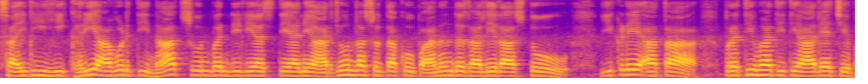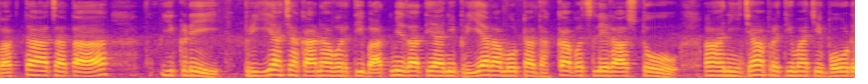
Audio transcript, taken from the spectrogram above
सायली ही खरी आवडती नाच सून बनलेली असते आणि अर्जुनला सुद्धा खूप आनंद झालेला असतो. इकडे आता प्रतिमा तिथे आल्याचे बघताच आता इकडे प्रियाच्या कानावरती बातमी जाते आणि प्रियाला मोठा धक्का बसलेला असतो. आणि ज्या प्रतिमाची बोर्ड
